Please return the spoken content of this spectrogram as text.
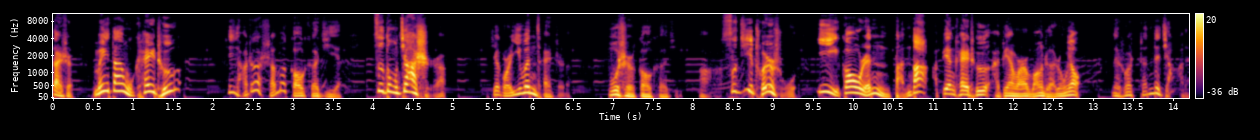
但是没耽误开车，心想这什么高科技啊，自动驾驶。结果一问才知道，不是高科技。啊，司机纯属艺高人胆大，边开车还边玩王者荣耀。那说真的假的？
